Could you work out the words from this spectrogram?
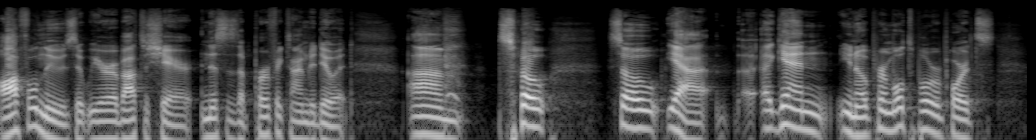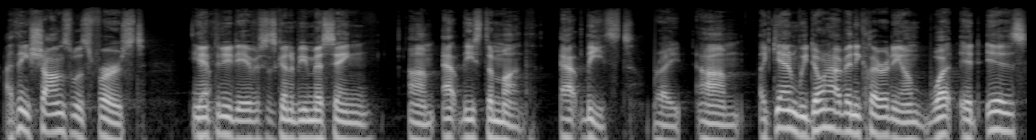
awful news that we are about to share, and this is the perfect time to do it. Um, so so yeah, again, you know, per multiple reports, I think Shams was first. Anthony Davis is going to be missing um, at least a month, at least, right? Um, again, we don't have any clarity on what it is,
